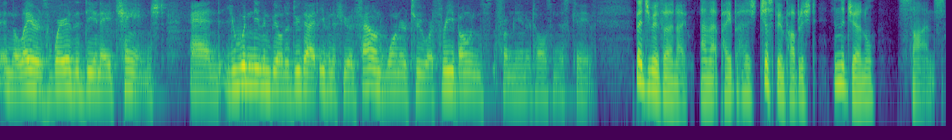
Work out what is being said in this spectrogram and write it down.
in the layers where the DNA changed. And you wouldn't even be able to do that even if you had found one or two or three bones from Neanderthals in this cave. Benjamin Vernot, and that paper has just been published in the journal Science.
